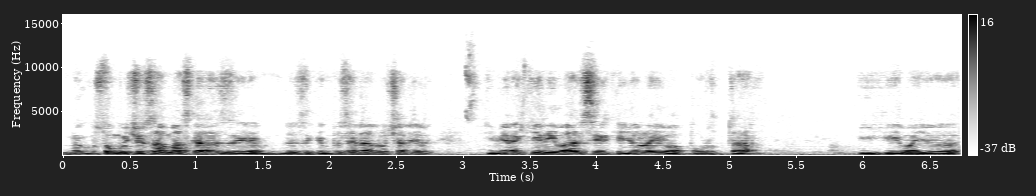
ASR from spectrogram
me gustó mucho esa máscara desde, desde que empecé en la lucha libre. Y mira, ¿quién iba a decir que yo la iba a portar? Y que iba yo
